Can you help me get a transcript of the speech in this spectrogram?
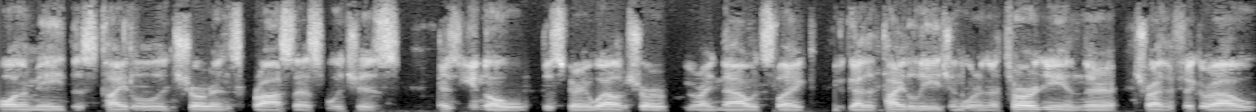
automate this title insurance process, which is, as you know this very well, I'm sure right now it's like you've got a title agent or an attorney, and they're trying to figure out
